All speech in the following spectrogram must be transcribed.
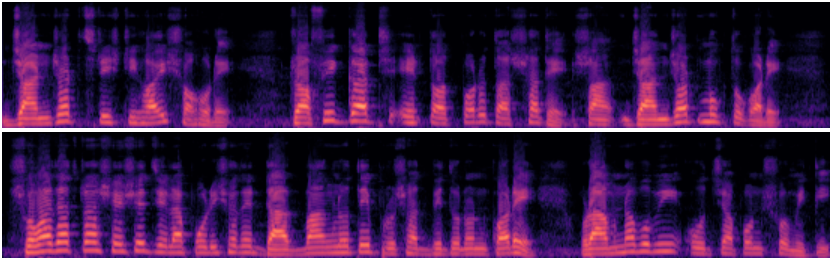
যানজট সৃষ্টি হয় শহরে। ট্রাফিক গার্ড এর তৎপরতার সাথে যানজট মুক্ত করে। শোভাযাত্রা শেষে জেলা পরিষদের ডাকবাংলোতে প্রসাদ বিতরণ করে রামনবমী উদযাপন সমিতি।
